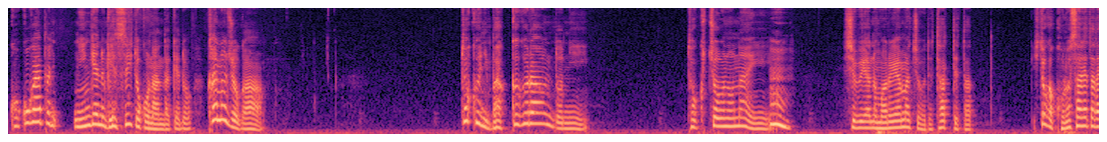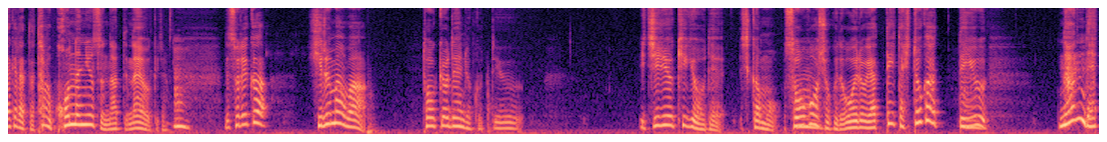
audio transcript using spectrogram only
ここがやっぱり人間の下水とこなんだけど彼女が特にバックグラウンドに特徴のないうん渋谷の丸山町で立ってた人が殺されただけだったら多分こんなニュースになってないわけじゃん。うんでそれが昼間は東京電力っていう一流企業でしかも総合職で OL をやっていた人がっていう、なんでっ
